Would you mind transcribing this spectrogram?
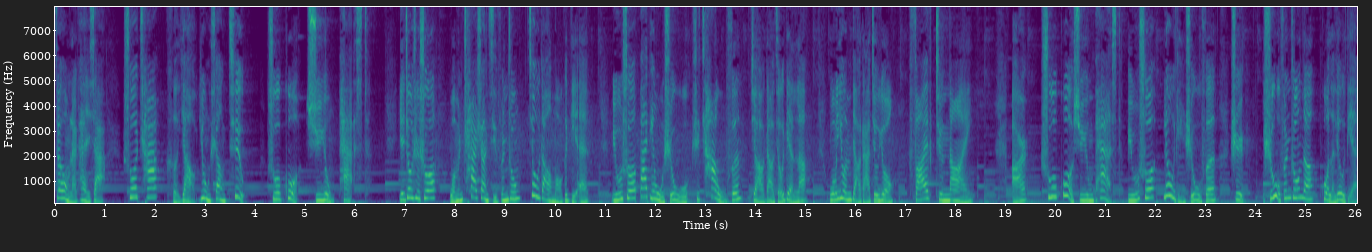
最后我们来看一下，说差可要用上 to，说过需用 past，也就是说。我们差上几分钟就到某个点，比如说八点五十五是差五分就要到九点了，我们英文表达就用 five to nine。而说过需用 past，比如说六点十五分是十五分钟呢，过了六点，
